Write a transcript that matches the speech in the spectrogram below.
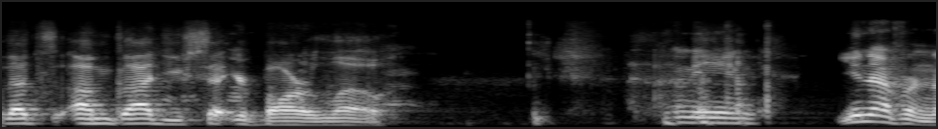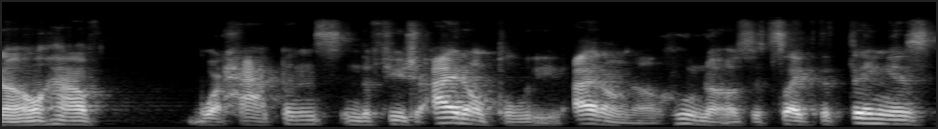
that's. I'm glad you set your bar low. I mean, you never know how what happens in the future. I don't believe. I don't know. Who knows? It's like the thing is,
